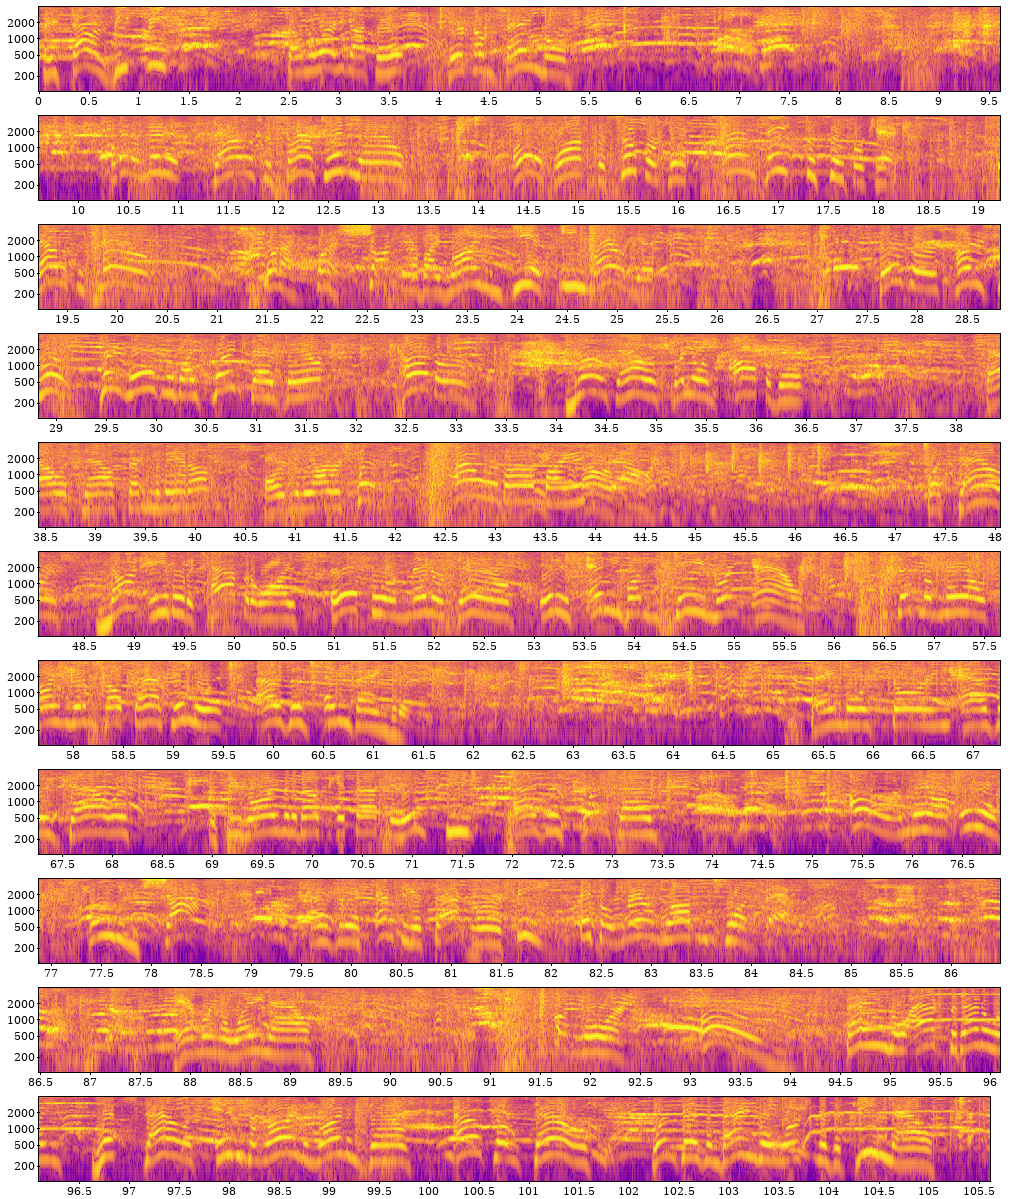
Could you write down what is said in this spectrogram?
Ace Dallas beat feet. Don't know where he got to. Here comes Bengal. Wait a minute. Dallas is back in now. Oh, blocks the super kick and takes the super kick. Dallas is now. What a what a shot there by Ryman Guillotine Lariat. Scissors comes through. Great roll through by Fuerte there. Cover. No, Dallas right on top of it. Dallas now setting the man up. Pardon the Irish whip. Powerbomb by Ace Dallas. But Dallas not able to capitalize. All four men are down. It is anybody's game right now. Sigma Male trying to get himself back into it, as is Kenny Bengal. Bengal is stirring, as is Dallas. To see Ryman about to get back to his feet, as is Fuerte. Oh, and they are all trading shots as they attempt to get back to their feet. It's a round robin slugfest. Hammering away now. Good Lord. Oh! Bengal accidentally whips Dallas into Ryman. Ryman's down. Out goes Dallas. Fuerte and Bengal working as a team now.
